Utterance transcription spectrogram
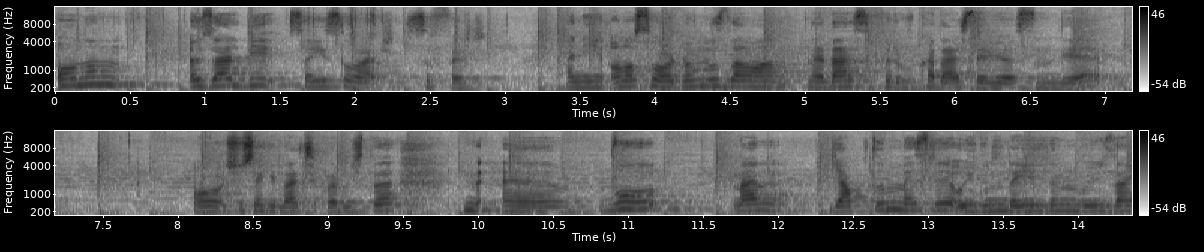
Onun özel bir sayısı var, sıfır. Hani ona sorduğumuz zaman neden sıfırı bu kadar seviyorsun diye o şu şekilde açıklamıştı. Bu ben yaptığım mesleğe uygun değildim. Bu yüzden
